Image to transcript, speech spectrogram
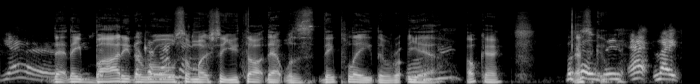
Yes. That they you bodied the role so much so you thought that was they played the ro- yeah. Mhm. Okay. Because a in act, like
